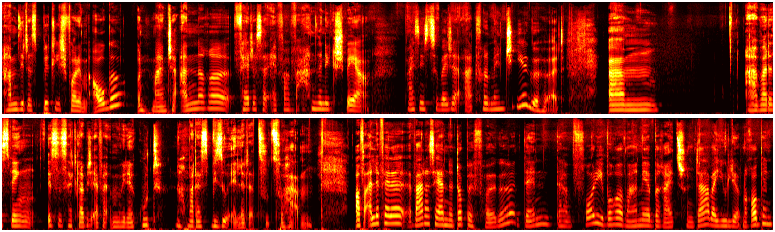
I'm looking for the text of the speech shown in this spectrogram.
haben sie das bildlich vor dem Auge und manche andere fällt es halt einfach wahnsinnig schwer weiß nicht, zu welcher Art von Mensch ihr gehört. Ähm, aber deswegen ist es halt, glaube ich, einfach immer wieder gut, nochmal das Visuelle dazu zu haben. Auf alle Fälle war das ja eine Doppelfolge, denn da vor die Woche waren wir bereits schon da bei Julia und Robin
